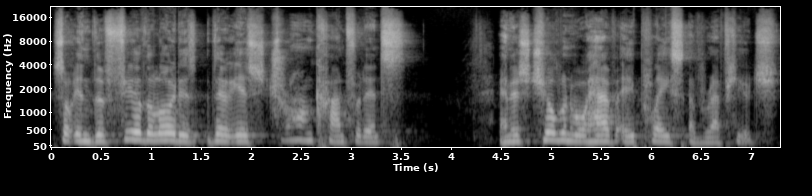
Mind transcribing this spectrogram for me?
So, in the fear of the Lord, is, there is strong confidence, and His children will have a place of refuge.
